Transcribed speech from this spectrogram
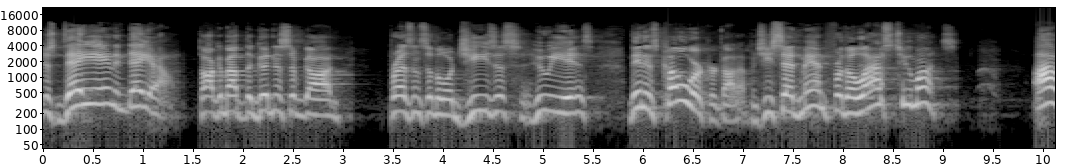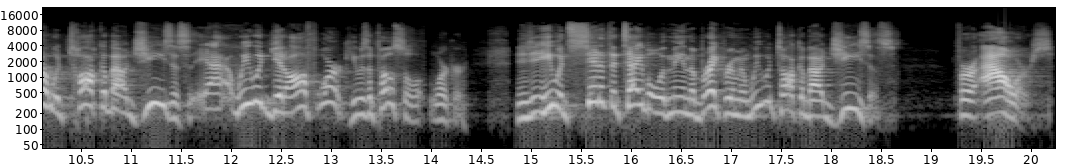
Just day in and day out. Talk about the goodness of God, presence of the Lord Jesus, who he is. Then his coworker got up and she said, Man, for the last two months, I would talk about Jesus. We would get off work. He was a postal worker. And he would sit at the table with me in the break room and we would talk about Jesus for hours.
